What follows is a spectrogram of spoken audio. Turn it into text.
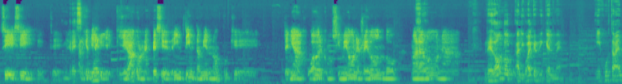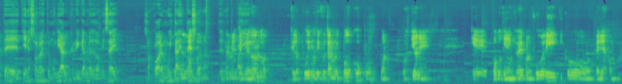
Sí, sí. Este, Argentina que, llegaba con una especie de Dream Team también, ¿no? Porque tenía jugadores como Simeone, Redondo, Maradona. Redondo, al igual que Riquelme, injustamente tiene solo este mundial, el Riquelme de 2006. Son jugadores muy talentosos totalmente, Redondo, que los pudimos disfrutar muy poco por bueno, cuestiones que poco tienen que ver con lo futbolístico, peleas con,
